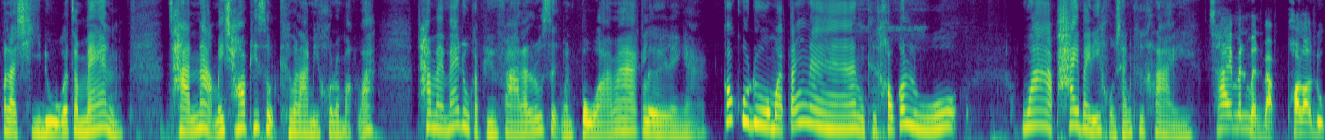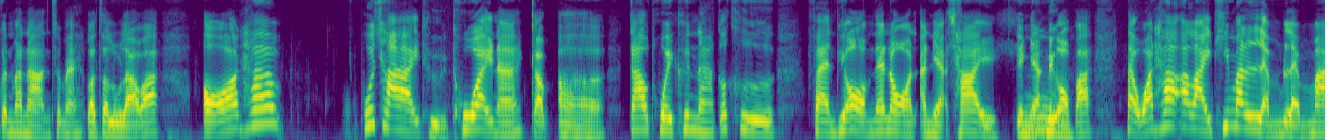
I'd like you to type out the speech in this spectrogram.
เวลาชีดูก็จะแม่น ฉันน่ะไม่ชอบที่สุดคือเวลามีคนมาบอกว่าทำไมแม่ดูกับพิมฟ้าแล้วรู้สึกมันปัวมากเลยอะไรเงี้ย ก็กูดูมาตั้งนาน คือเขาก็รู้ว่าไพ่ใบนี้ของฉันคือใคร ใช่มันเหมือนแบบ พอเราดูกันมานานใช่ไหมเราจะรู้แล้วว่า อ๋อถ้าผู้ชายถือถ้วยนะ กับเอ่อก้าวถ้วยขึ้นนะ ก็คือ แฟนพี่ออมแน่นอน อันเนี้ยใช่อย่างเงี้ยอืมนึกออกปะแต่ว่าถ้าอะไรที่มันแหลมแหลมๆมา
